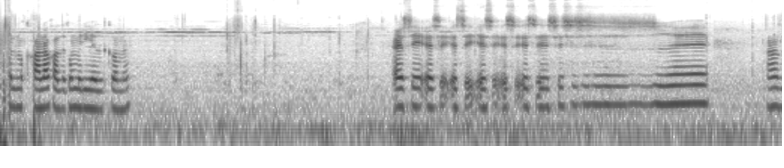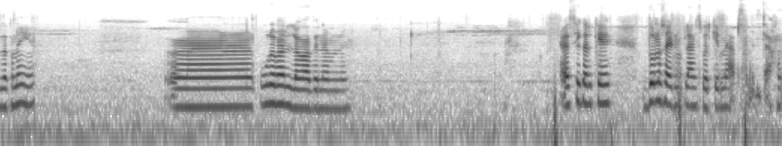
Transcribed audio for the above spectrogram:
चल मैं खाना खा लेता हूँ मेरी हेल्थ कम है ऐसे ऐसे ऐसे ऐसे ऐसे ऐसे ऐसे ऐसे हाँ लगना ही है पूरा पूरे में लगा देना हमने ऐसे करके दोनों साइड में प्लांट्स भर के मैं आपसे मिलता हूँ।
